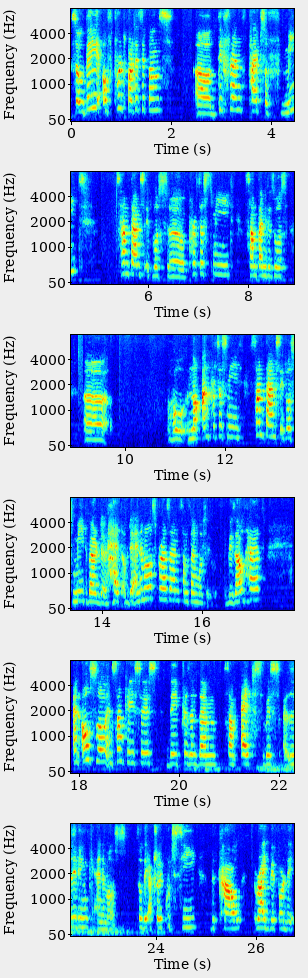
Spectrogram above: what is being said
So they offered participants uh, different types of meat. Sometimes it was uh, processed meat, sometimes it was uh, whole, not unprocessed meat, sometimes it was meat where the head of the animal was present, sometimes was without head. And also in some cases, they present them some eggs with living animals. So they actually could see the cow right before they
